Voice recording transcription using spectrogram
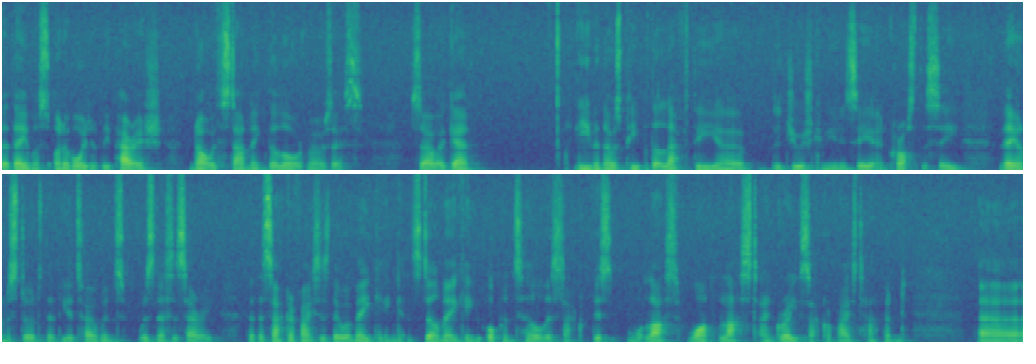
that they must unavoidably perish, notwithstanding the law of Moses. So again, even those people that left the uh, the Jewish community and crossed the sea, they understood that the atonement was necessary that the sacrifices they were making and still making up until this sac- this last one last and great sacrifice happened, uh,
